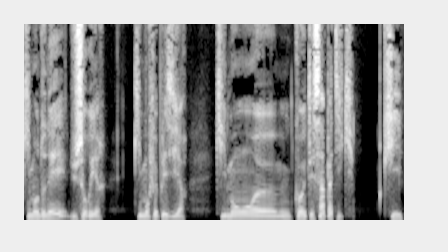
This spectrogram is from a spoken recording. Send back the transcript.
qui m'ont donné du sourire, qui m'ont fait plaisir, qui m'ont euh, qui ont été sympathiques, qui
